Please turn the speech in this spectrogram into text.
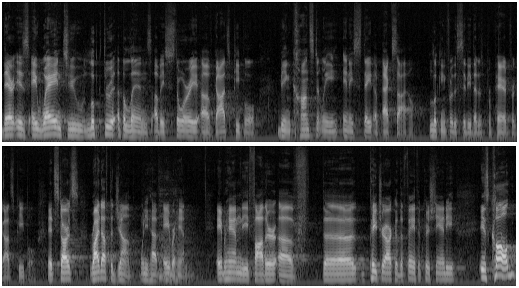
there is a way to look through it at the lens of a story of God's people being constantly in a state of exile, looking for the city that is prepared for God's people. It starts right off the jump when you have Abraham. Abraham, the father of the patriarch of the faith of Christianity, is called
